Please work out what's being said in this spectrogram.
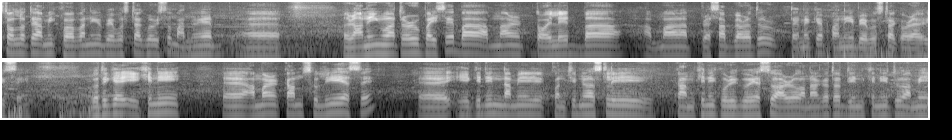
স্থলতে আমি খোৱা পানীৰ ব্যৱস্থা কৰিছোঁ মানুহে ৰানিং ৱাটাৰো পাইছে বা আমাৰ টয়লেট বা আমাৰ প্ৰেচাবগাৰতো তেনেকৈ পানীৰ ব্যৱস্থা কৰা হৈছে। গতিকে এইখিনি আমাৰ কাম চলিয়ে আছে। এইকেইদিন আমি কণ্টিনিউৱাছলি কামখিনি কৰি গৈ আছোঁ আৰু অনাগত দিনখিনিতো আমি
